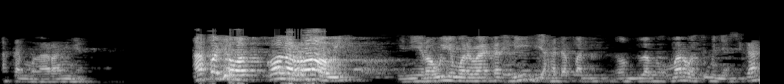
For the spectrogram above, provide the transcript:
akan melarangnya. Apa jawab? Kalau rawi, ini rawi yang meriwayatkan ini di hadapan Abdullah bin Umar waktu menyaksikan,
